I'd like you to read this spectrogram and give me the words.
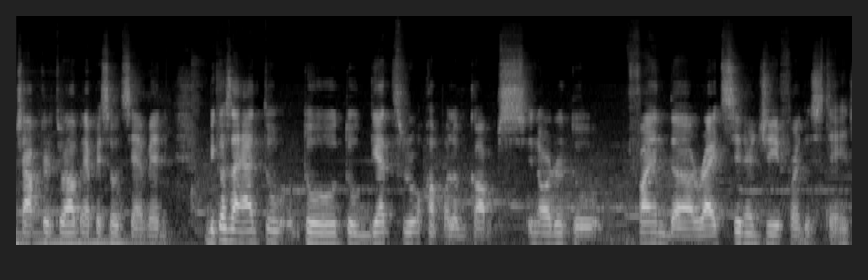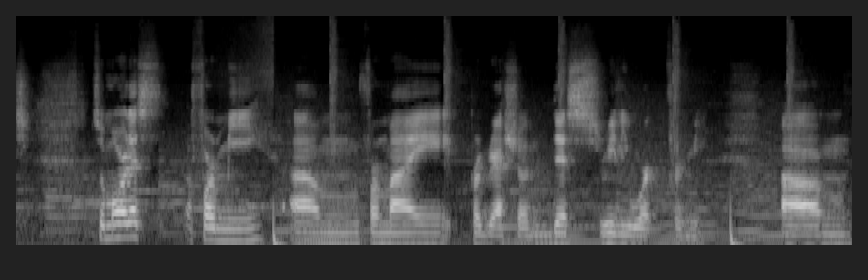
chapter 12 episode 7 because i had to to to get through a couple of comps in order to find the right synergy for the stage. So more or less for me um, for my progression this really worked for me. Um,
